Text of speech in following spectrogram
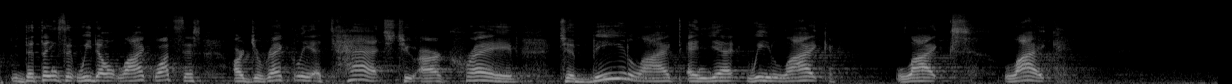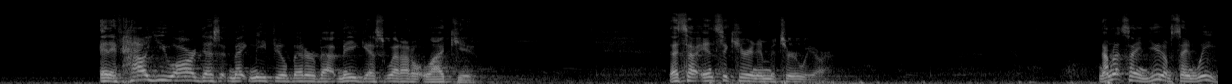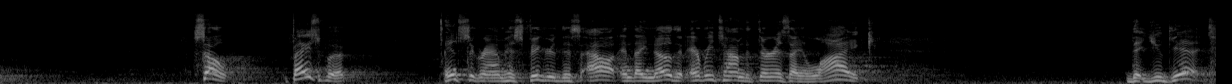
The things that we don't like, watch this, are directly attached to our crave to be liked, and yet we like likes like. And if how you are doesn't make me feel better about me, guess what? I don't like you. That's how insecure and immature we are. Now, I'm not saying you, I'm saying we. So, Facebook, Instagram has figured this out, and they know that every time that there is a like that you get,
